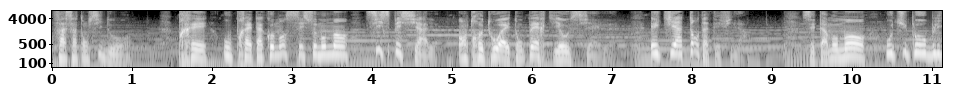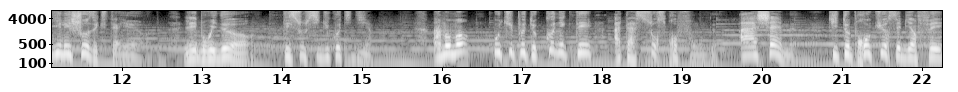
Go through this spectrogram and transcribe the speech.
face à ton sidour, prêt ou prête à commencer ce moment si spécial entre toi et ton Père qui est au ciel et qui attend ta tefila. C'est un moment où tu peux oublier les choses extérieures, les bruits dehors, tes soucis du quotidien. Un moment où tu peux te connecter à ta source profonde, à Hachem, qui te procure ses bienfaits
